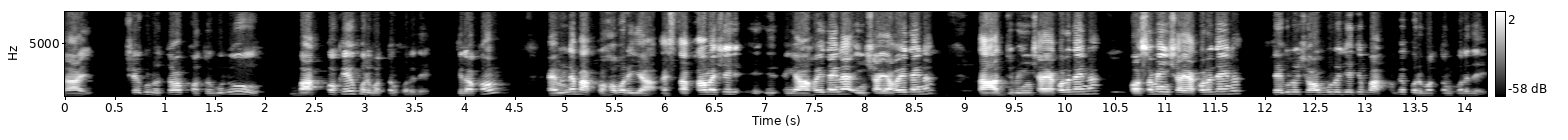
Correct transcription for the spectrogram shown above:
চাই সেগুলো তো কতগুলো বাক্যকেও পরিবর্তন করে দেয়। কীরকম এমনি বাক্য খবর ইয়া ইস্তাফাম এসে ইয়া হয়ে যায় না ইনশায়া হয়ে যায় না তাজ্জুবে ইনশায়া করে দেয় না, কসমে ইনশায়া করে যায় না, সেগুলো সবগুলো যেহেতু বাক্যকে পরিবর্তন করে দেয়।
